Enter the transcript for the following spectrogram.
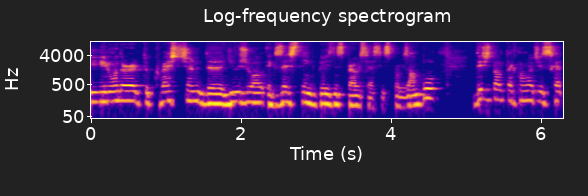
in order to question the usual existing business processes. For example, digital technologies have,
